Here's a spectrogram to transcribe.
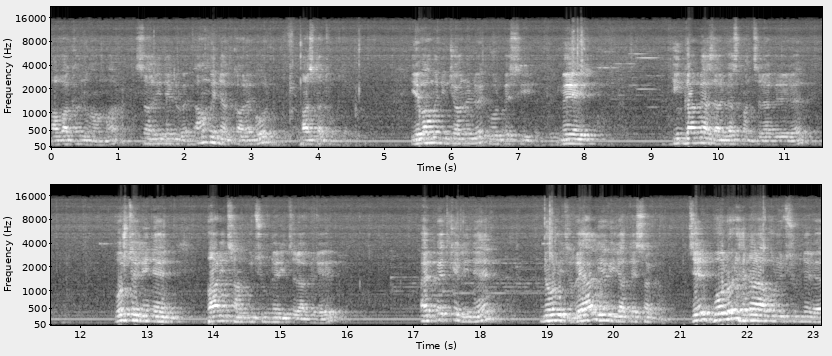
հավաքանու համար սա լինելու է ամենակարևոր փաստաթուղթը։ Եվ ամեն ինչ անելու եք, որպեսզի մեր հինգամյա զարգացման ծրագրերը ոչ թե լինեն բարի ցանկությունների ծրագրեր, այլ պետք է լինեն նորից ռեալ եւ իրատեսական։ Ձեր բոլոր հնարավորությունները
